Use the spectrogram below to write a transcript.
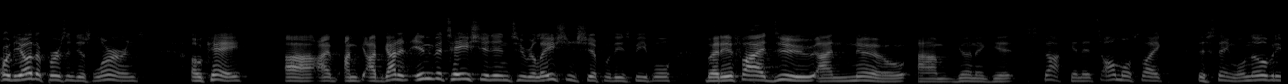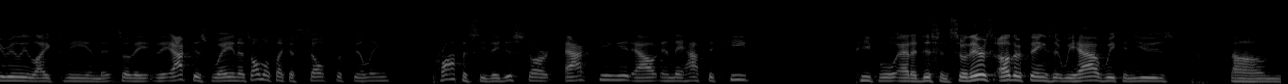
Or the other person just learns okay, uh, I've, i have got an invitation into relationship with these people, but if I do, I know I'm going to get stuck. And it's almost like this thing, well, nobody really likes me. And so they, they act this way, and it's almost like a self fulfilling prophecy. They just start acting it out, and they have to keep people at a distance. So there's other things that we have. We can use um,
